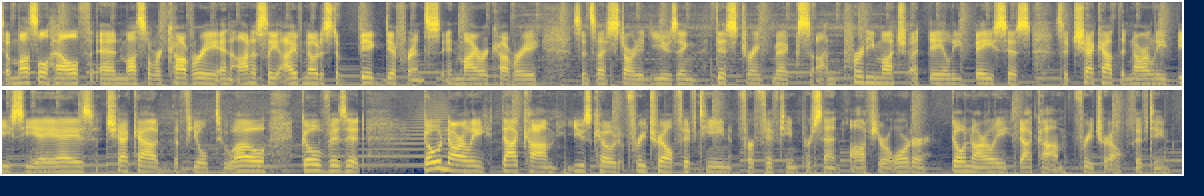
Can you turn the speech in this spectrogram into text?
to muscle health and muscle recovery. And honestly, I've noticed a big difference in my recovery since I started using this drink mix on pretty much a daily basis. So check out the gnarly BCAAs, check out the Fuel 2.0, go visit GoGnarly.com. Use code FreeTrail15 for 15% off your order. GoGnarly.com, FreeTrail15.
